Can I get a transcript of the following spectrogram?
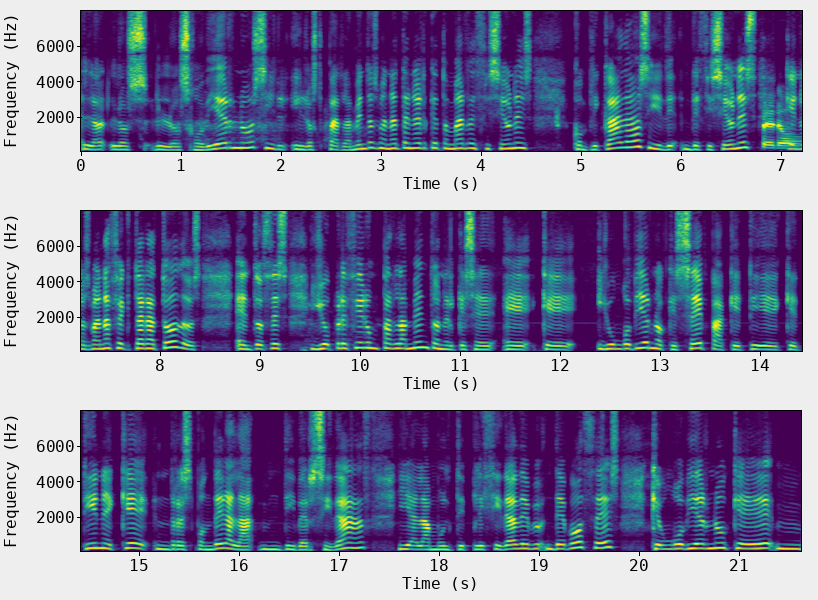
la- los, los gobiernos y, y los parlamentos van a tener que tomar decisiones complicadas y de- decisiones Pero- que nos van a afectar a todos. Entonces, yo prefiero un parlamento en el que se eh, que y un gobierno que sepa que, que tiene que responder a la diversidad y a la multiplicidad de, voces que un gobierno que mm,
